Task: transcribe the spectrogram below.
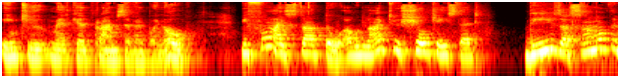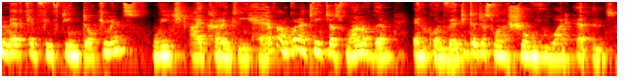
into Mathcad Prime 7.0. Before I start though, I would like to showcase that these are some of the Mathcad 15 documents which I currently have. I'm going to take just one of them and convert it. I just want to show you what happens.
